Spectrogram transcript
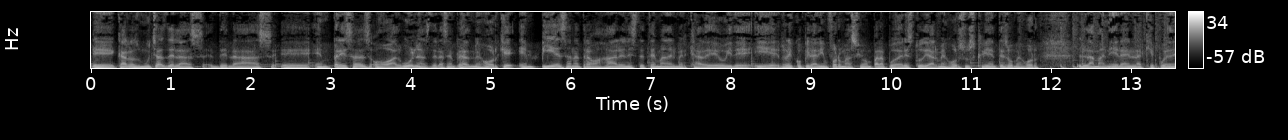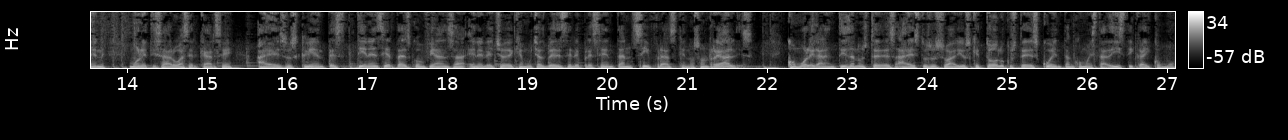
Eh, Carlos, muchas de las de las eh, empresas o algunas de las empresas mejor que empiezan a trabajar en este tema del mercadeo y de y recopilar información para poder estudiar mejor sus clientes o mejor la manera en la que pueden monetizar o acercarse a esos clientes, tienen cierta desconfianza en el hecho de que muchas veces se le presentan cifras que no son reales. ¿Cómo le garantizan ustedes a estos usuarios que todo lo que ustedes cuentan como estadística y como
